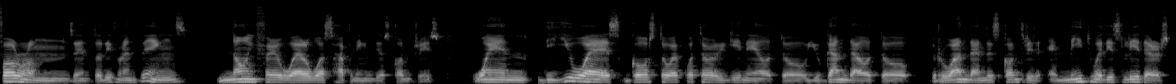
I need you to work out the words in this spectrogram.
forums and to different things, knowing very well what's happening in those countries. When the US goes to Equatorial Guinea or to Uganda or to Rwanda and these countries and meet with these leaders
